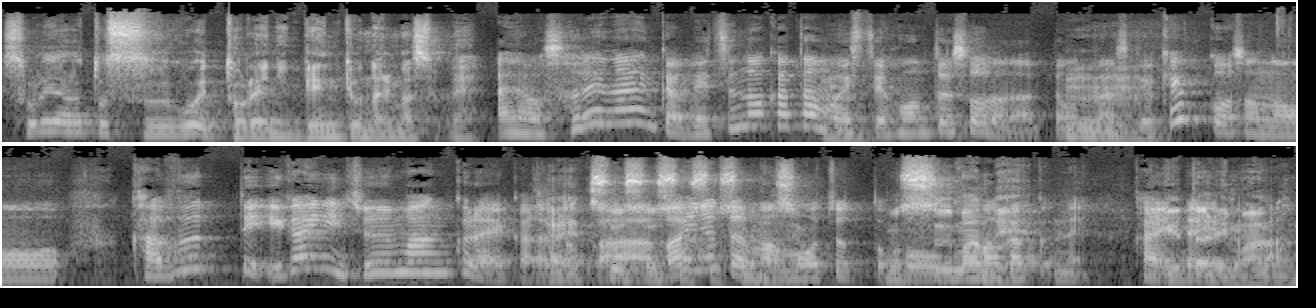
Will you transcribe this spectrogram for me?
それやるとすごいトレーニング勉強になりますよね。あでもそれなんか別の方もして本当にそうだなって思ったんですけど、うん、結構その株って意外に10万くらいからとか、場合によってはまあもうちょっとこう細かくね書いたりとか。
